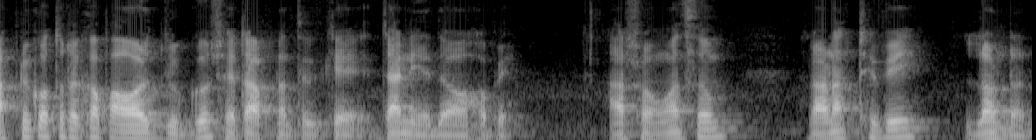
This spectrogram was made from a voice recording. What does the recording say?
আপনি কত টাকা পাওয়ার যোগ্য সেটা আপনাদেরকে জানিয়ে দেওয়া হবে। আসম আসম রানার টিভি, লন্ডন।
